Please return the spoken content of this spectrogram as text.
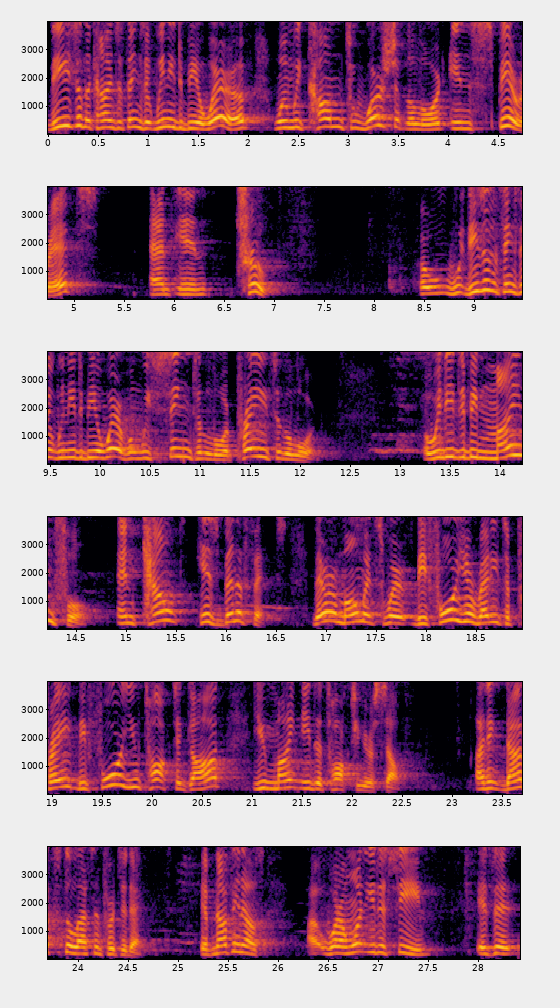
These are the kinds of things that we need to be aware of when we come to worship the Lord in spirit and in truth. Uh, these are the things that we need to be aware of when we sing to the Lord, pray to the Lord. Uh, we need to be mindful and count His benefits. There are moments where, before you're ready to pray, before you talk to God, you might need to talk to yourself. I think that's the lesson for today. If nothing else, uh, what I want you to see is that,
